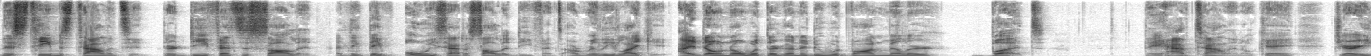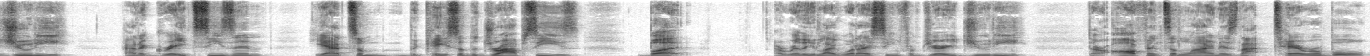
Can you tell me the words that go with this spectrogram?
This team is talented. Their defense is solid. I think they've always had a solid defense. I really like it. I don't know what they're going to do with Von Miller, but they have talent, okay? Jerry Jeudy had a great season. He had some the case of the dropsies, but I really like what I seen from Jerry Jeudy. Their offensive line is not terrible.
